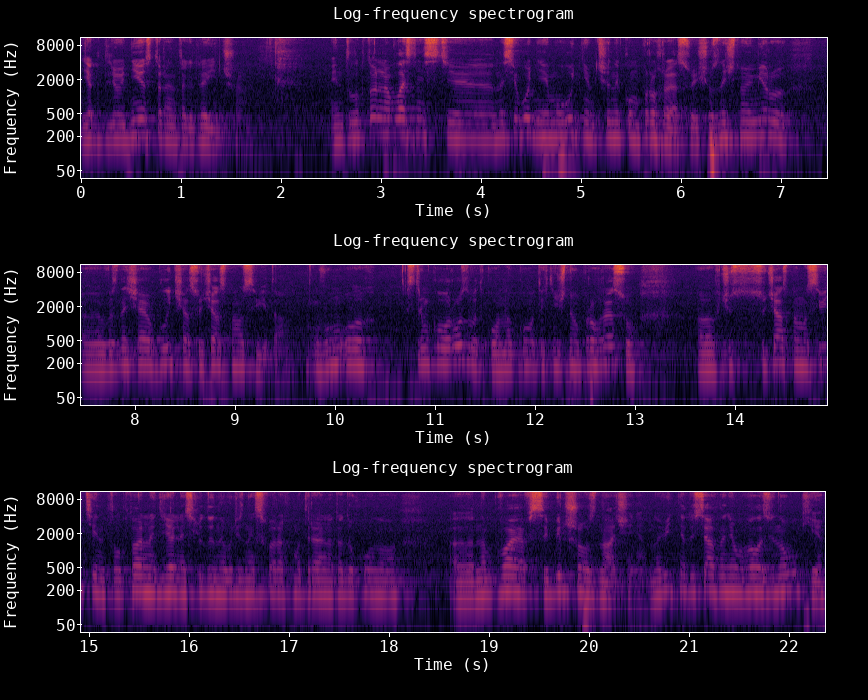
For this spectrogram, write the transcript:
як для однієї сторони, так і для іншої. Інтелектуальна власність е, на сьогодні є могутнім чинником прогресу, і що значною мірою е, визначає обличчя сучасного світа. В умовах стрімкого розвитку науково-технічного прогресу в сучасному світі інтелектуальна діяльність людини в різних сферах матеріального та духовного набуває все більшого значення. Новітні досягнення в галузі науки,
